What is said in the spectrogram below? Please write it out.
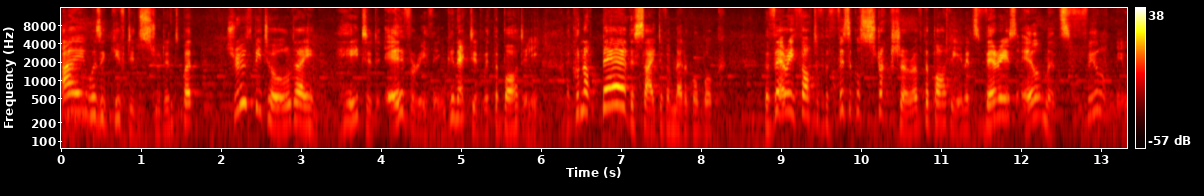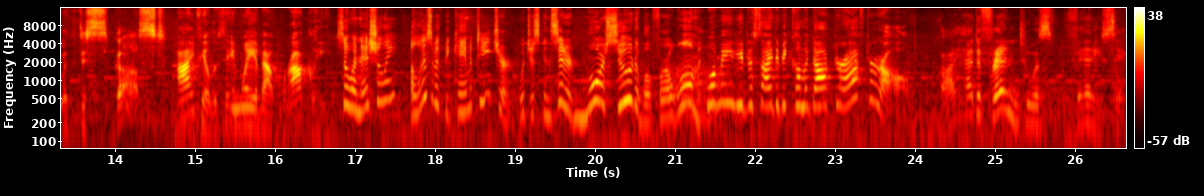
I was a gifted student, but truth be told, I hated everything connected with the body. I could not bear the sight of a medical book. The very thought of the physical structure of the body and its various ailments filled me with disgust. I feel the same way about broccoli. So initially, Elizabeth became a teacher, which is considered more suitable for a woman. What made you decide to become a doctor after all? I had a friend who was very sick.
